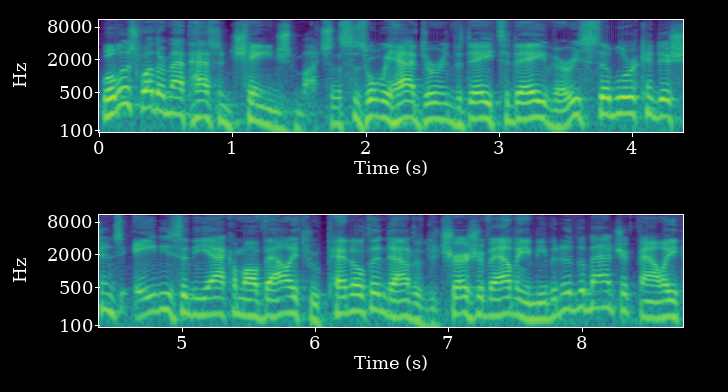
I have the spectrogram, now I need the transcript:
Well, this weather map hasn't changed much. This is what we had during the day today. Very similar conditions 80s in the Yakima Valley through Pendleton down to the Treasure Valley and even into the Magic Valley.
